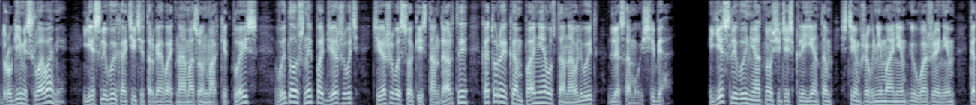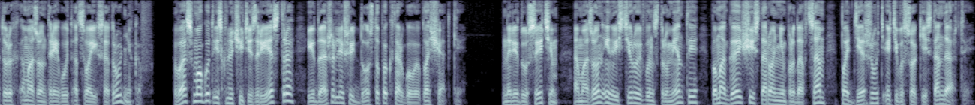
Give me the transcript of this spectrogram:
Другими словами, если вы хотите торговать на Amazon Marketplace, вы должны поддерживать те же высокие стандарты, которые компания устанавливает для самой себя. Если вы не относитесь к клиентам с тем же вниманием и уважением, которых Amazon требует от своих сотрудников, вас могут исключить из реестра и даже лишить доступа к торговой площадке. Наряду с этим Amazon инвестирует в инструменты, помогающие сторонним продавцам поддерживать эти высокие стандарты.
